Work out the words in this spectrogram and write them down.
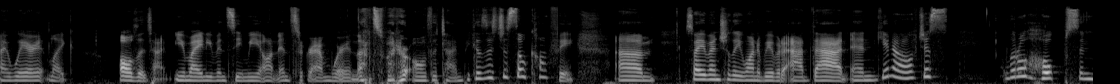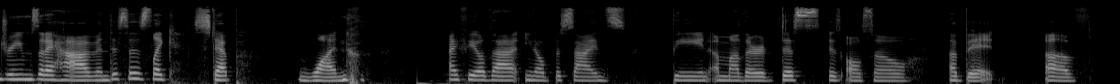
I wear it like all the time. You might even see me on Instagram wearing that sweater all the time because it's just so comfy. Um, so I eventually want to be able to add that and, you know, just little hopes and dreams that I have. And this is like step one. I feel that, you know, besides being a mother, this is also a bit of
